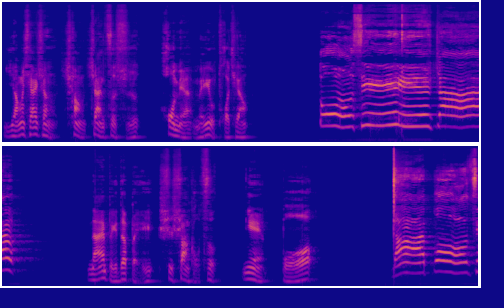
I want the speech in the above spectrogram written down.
杨先生唱站字时后面没有拖腔，东西站。南北的北是上口字，念博。南北角。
